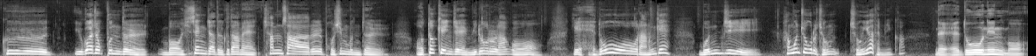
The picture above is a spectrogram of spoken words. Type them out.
그 유가족 분들, 뭐 희생자들, 그 다음에 참사를 보신 분들 어떻게 이제 위로를 하고 이게 애도라는 게 뭔지 학문적으로 정, 정의가 됩니까? 네, 애도는 뭐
